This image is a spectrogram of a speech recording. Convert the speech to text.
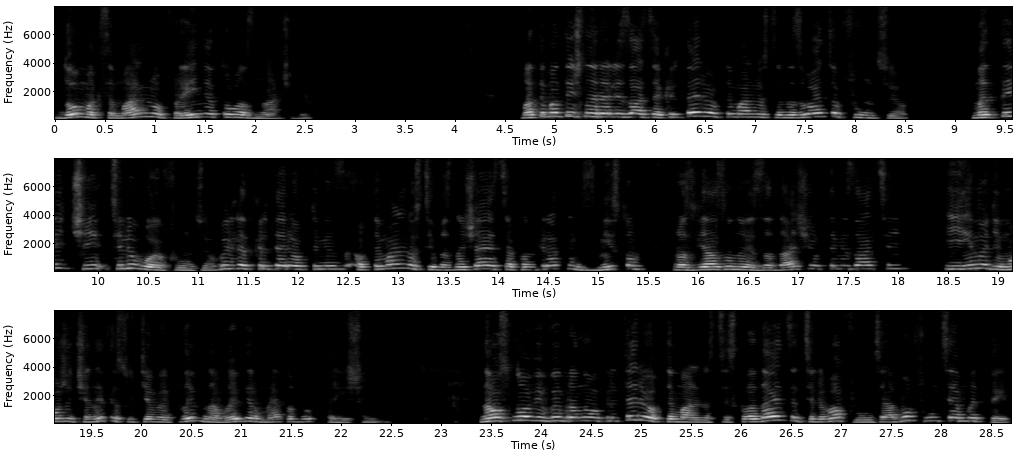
до максимально прийнятого значення. Математична реалізація критерію оптимальності називається функцією мети чи цільовою функцією. Вигляд критерію оптимальності визначається конкретним змістом розв'язаної задачі оптимізації і іноді може чинити суттєвий вплив на вибір методу рішення. На основі вибраного критерію оптимальності складається цільова функція або функція мети,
